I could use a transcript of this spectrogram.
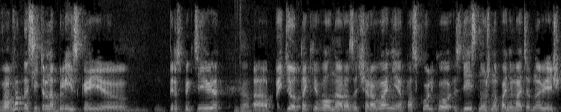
в относительно близкой э, перспективе да. А, пойдет таки волна разочарования, поскольку здесь нужно понимать одну вещь.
